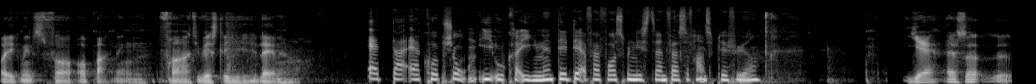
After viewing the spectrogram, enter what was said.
og ikke mindst for opbakningen fra de vestlige lande. At der er korruption i Ukraine, det er derfor, at forsvarsministeren først og fremmest bliver fyret? Ja, altså, øh,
